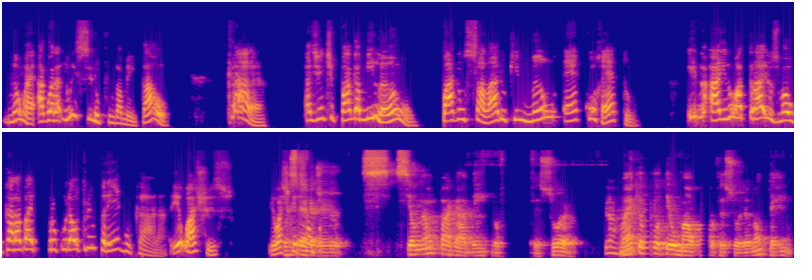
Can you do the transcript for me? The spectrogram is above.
não é. Agora, no ensino fundamental, cara, a gente paga milão, paga um salário que não é correto. E aí não atrai os mal, o cara vai procurar outro emprego, cara. Eu acho isso. Eu acho Ô, que Sérgio, são... se eu não pagar bem professor, uhum. não é que eu vou ter o mal professor, eu não tenho.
